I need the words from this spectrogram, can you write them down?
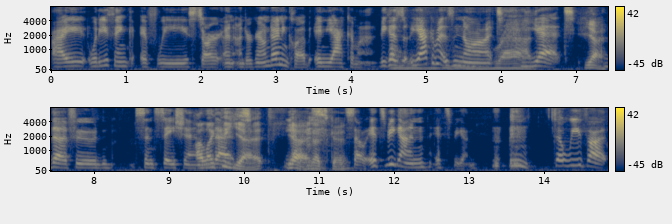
I what do you think if we start an underground dining club in Yakima? Because oh, Yakima is not rad. yet Yeah. the food sensation. I like the that- yet. Yeah, Yes. that's good. So it's begun. It's begun. so we thought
